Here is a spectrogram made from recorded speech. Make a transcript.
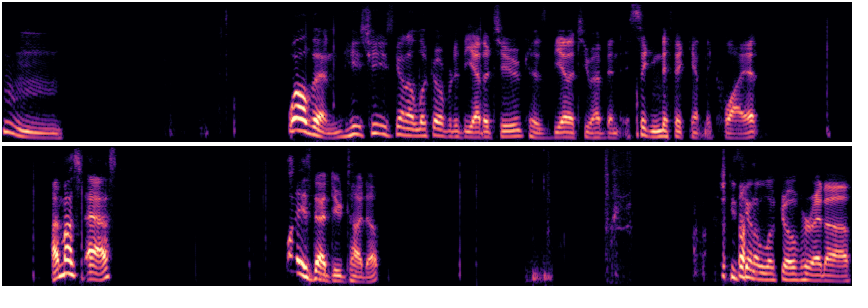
Hmm. Well then, he, she's gonna look over to the other two because the other two have been significantly quiet. I must ask, why is that dude tied up? She's gonna look over at uh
